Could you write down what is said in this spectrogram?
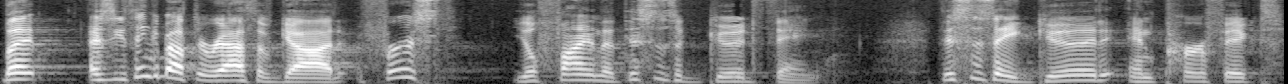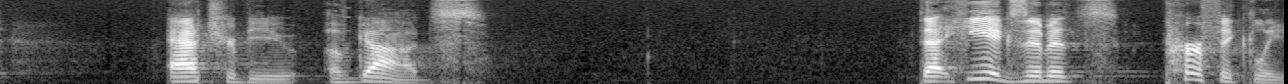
But as you think about the wrath of God, first you'll find that this is a good thing. This is a good and perfect attribute of God's that He exhibits perfectly.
